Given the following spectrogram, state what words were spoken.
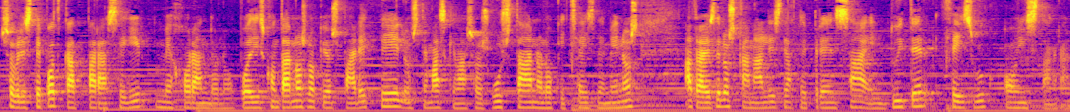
sobre este podcast para seguir mejorándolo. Podéis contarnos lo que os parece, los temas que más os gustan o lo que echáis de menos a través de los canales de Hace Prensa en Twitter, Facebook o Instagram.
